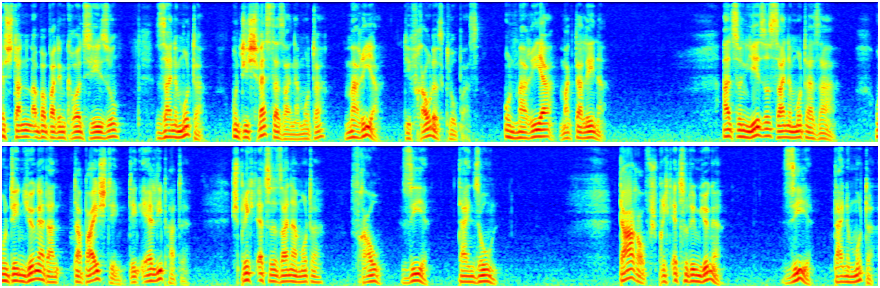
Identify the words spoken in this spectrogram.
Es standen aber bei dem Kreuz Jesu seine Mutter und die Schwester seiner Mutter, Maria, die Frau des Klopas, und Maria Magdalena. Als nun Jesus seine Mutter sah und den Jünger dann dabei stehen, den er lieb hatte, spricht er zu seiner Mutter, Frau, siehe, dein Sohn. Darauf spricht er zu dem Jünger, siehe, deine Mutter.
